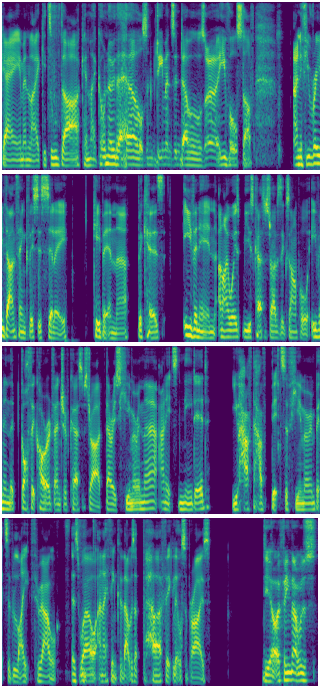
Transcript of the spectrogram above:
game and like it's all dark and like oh no the hells and demons and devils uh, evil stuff, and if you read that and think this is silly, keep it in there because even in and I always use Curse of Strahd as an example, even in the gothic horror adventure of Curse of Strahd, there is humor in there and it's needed. You have to have bits of humor and bits of light throughout as well, and I think that that was a perfect little surprise. yeah. I think that was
